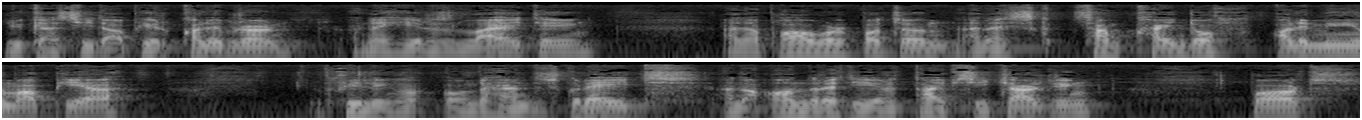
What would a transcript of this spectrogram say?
You can see the up here caliburn and here is lighting and a power button and some kind of aluminium up here. Feeling on the hand is great and under it here type C charging ports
